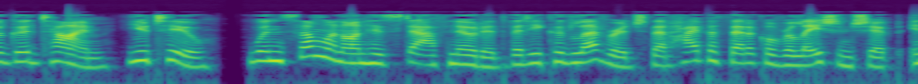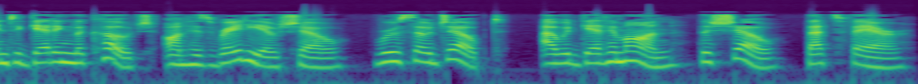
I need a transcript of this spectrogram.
a good time, you too. When someone on his staff noted that he could leverage that hypothetical relationship into getting the coach on his radio show, Russo joked, I would get him on the show, that's fair.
